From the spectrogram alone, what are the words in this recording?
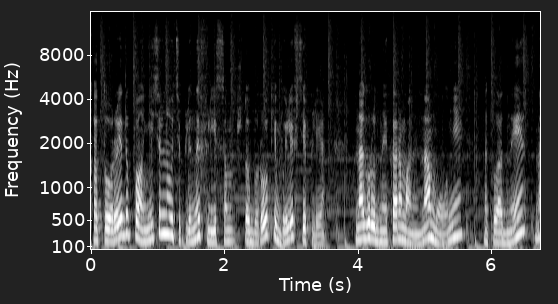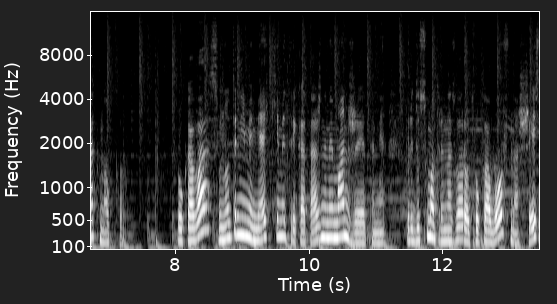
которые дополнительно утеплены флисом, чтобы руки были в тепле. Нагрудные карманы на молнии, накладные на кнопках. Рукава с внутренними мягкими трикотажными манжетами. Предусмотрен разворот рукавов на 6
